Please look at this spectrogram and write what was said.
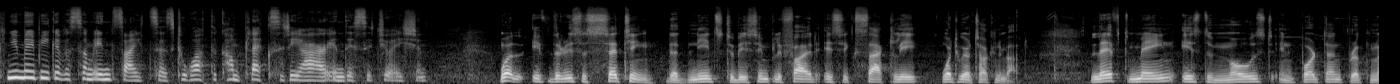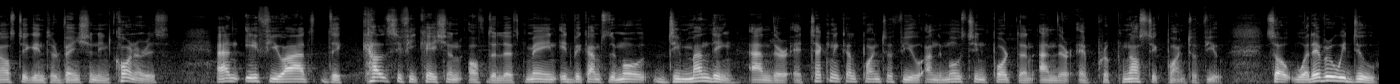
Can you maybe give us some insights as to what the complexity are in this situation? Well, if there is a setting that needs to be simplified, it's exactly what we are talking about. Left main is the most important prognostic intervention in coronaries. And if you add the calcification of the left main, it becomes the most demanding under a technical point of view and the most important under a prognostic point of view. So whatever we do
